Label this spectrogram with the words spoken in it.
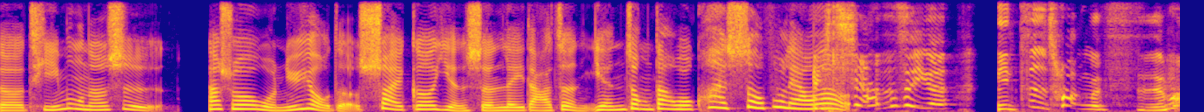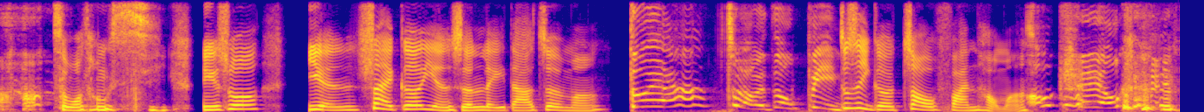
的题目呢是，他说我女友的帅哥眼神雷达症严重到我快受不了了。等一下，这是一个你自创的词吗？什么东西？你说眼帅哥眼神雷达症吗？对啊最好有这种病，就是一个照翻好吗？OK OK，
